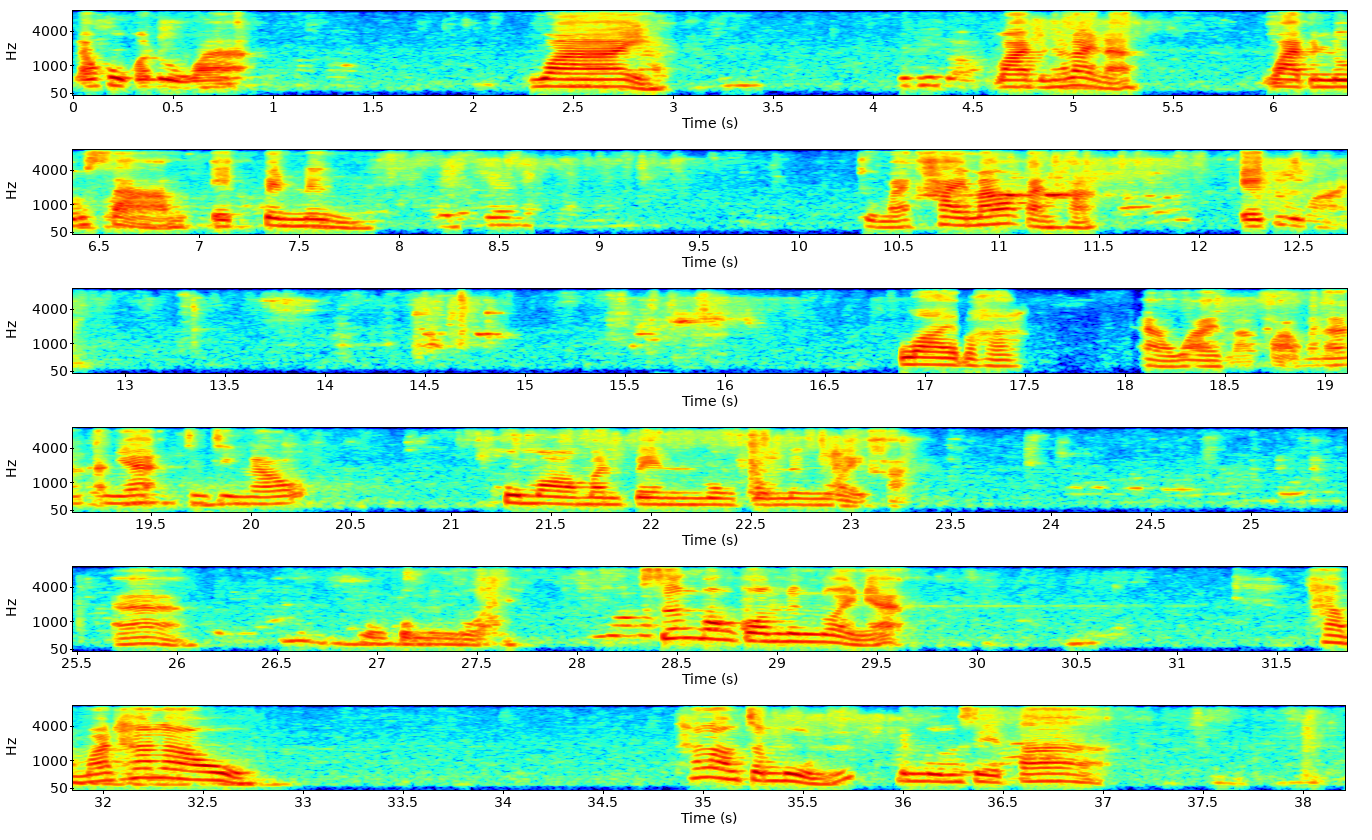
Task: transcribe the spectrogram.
แล้วครูก็ดูว่า y y เป็นเท่าไหร่นะ y เป็นรูทสาม x เป็นหนึ่งถูกไหมใครมากกว่ากันคะ x หรือ y y ปะคะอ่า y มากกว่าเพราะฉะนั้นอันเนี้ยจริง ๆแล้วครูมองมันเป็นวงกลมหนึ่งหน่วยค่ะ อ่าวงกลมหนึ่งหน่วย ซึ่งวงกลมหนึ่งหน่วยเนี้ยถามว่าถ้าเรา ถ้าเราจะหมุนเป็นมุมเซตา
